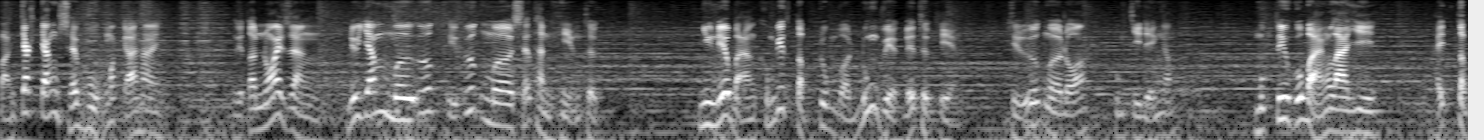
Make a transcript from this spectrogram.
bạn chắc chắn sẽ vuột mất cả hai. Người ta nói rằng nếu dám mơ ước thì ước mơ sẽ thành hiện thực. Nhưng nếu bạn không biết tập trung vào đúng việc để thực hiện thì ước mơ đó cũng chỉ để ngắm. Mục tiêu của bạn là gì? Hãy tập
